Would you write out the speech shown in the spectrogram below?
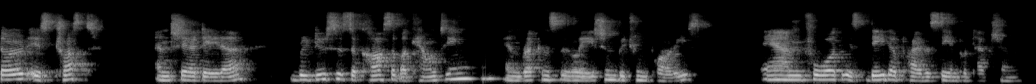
Third is trust and share data, reduces the cost of accounting and reconciliation between parties. And fourth is data privacy and protection,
